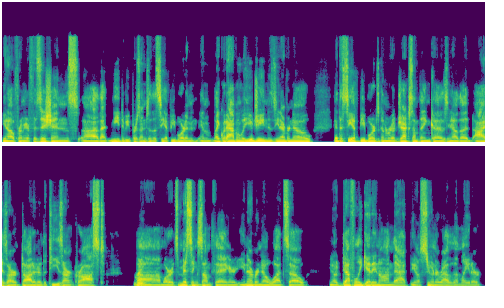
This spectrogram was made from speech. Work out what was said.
you know, from your physicians uh, that need to be presented to the CFP board. And, and like what happened with Eugene is you never know if the CFP board is going to reject something because you know the I's aren't dotted or the T's aren't crossed, right. um, or it's missing something, or you never know what. So, you know, definitely get in on that, you know, sooner rather than later.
